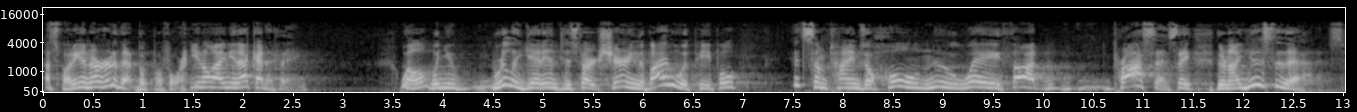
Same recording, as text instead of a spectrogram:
that's funny. I never heard of that book before. You know, I mean, that kind of thing. Well, when you really get in to start sharing the Bible with people, it's sometimes a whole new way thought process. They, they're not used to that.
